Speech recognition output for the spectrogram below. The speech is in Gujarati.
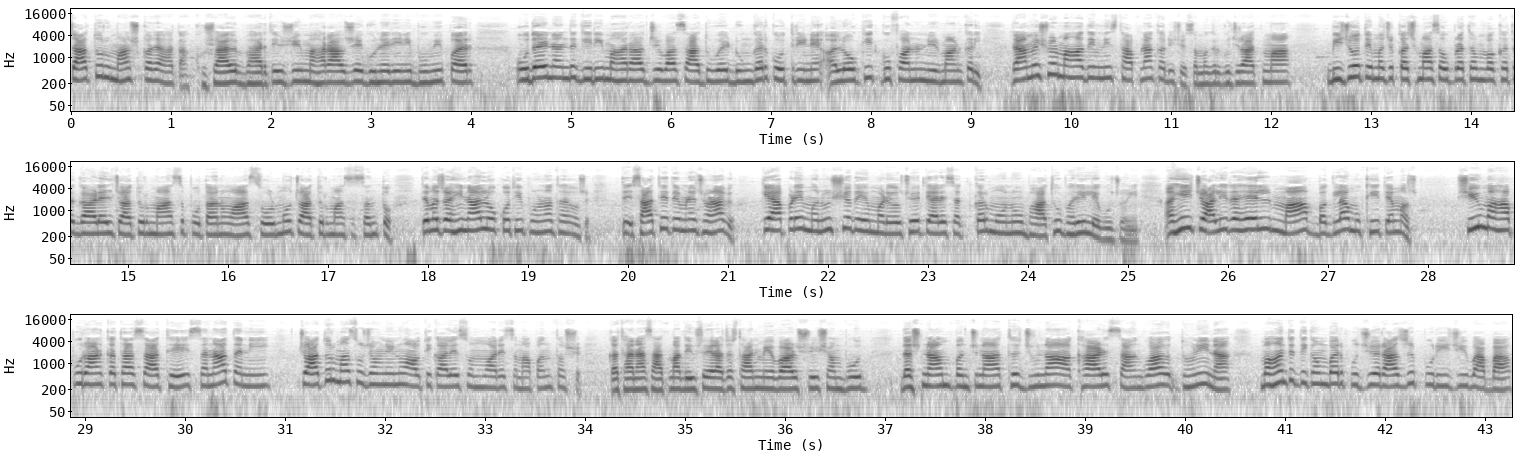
ચાતુર્માસ કર્યા હતા. ખુશાલ ભારતીજી મહારાજે ગુનેરીની ભૂમિ પર ઉદયનંદગીરી મહારાજ જેવા સાધુએ ડુંગર કોતરીને અલૌકિક ગુફાનું નિર્માણ કરી રામેશ્વર મહાદેવની સ્થાપના કરી છે. સમગ્ર ગુજરાતમાં બીજો તેમજ કચ્છમાં સૌપ્રથમ વખત ગાળેલ ચાતુર્માસ પોતાનો આ સોળમો ચાતુર્માસ સંતો તેમજ અહીંના લોકોથી પૂર્ણ થયો છે. તે સાથે તેમણે જણાવ્યું કે આપણે મનુષ્ય દેહ મળ્યો છે ત્યારે સત્કર્મોનું ભાથું ભરી લેવું જોઈએ. અહીં ચાલી રહેલમાં બગલામુખી તેમજ શિવ મહાપુરાણ કથા સાથે સનાતની ચાતુર્માસ ઉજવણીનું આવતીકાલે સોમવારે સમાપન થશે. કથાના સાતમા દિવસે રાજસ્થાન મેવાડ શ્રી શંભુદ દશનામ પંચનાથ, જૂના અખાડ, સાંગવા ધૂણીના મહંત દિગંબર, પૂજ્ય રાજપુરીજી બાબા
